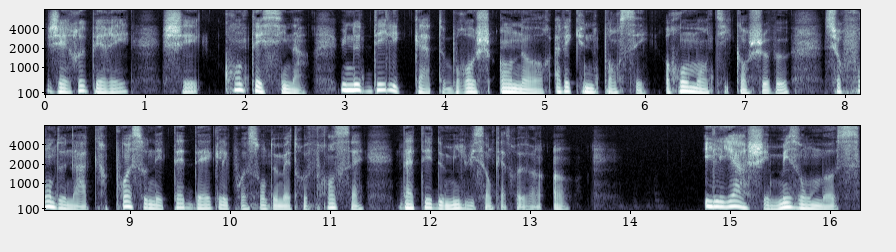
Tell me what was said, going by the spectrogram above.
J'ai repéré chez Contessina une délicate broche en or avec une pensée romantique en cheveux sur fond de nacre, poinçonné tête d'aigle et poinçon de maître français daté de 1881. Il y a chez Maison Moss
